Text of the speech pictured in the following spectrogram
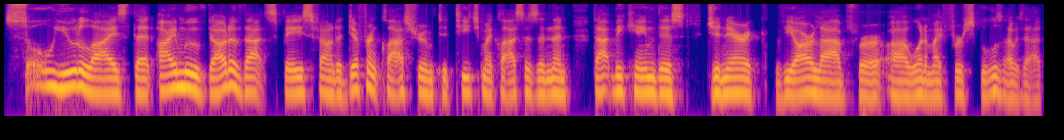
so utilized that I moved out of that space, found a different classroom to teach my classes. And then that became this generic VR lab for uh, one of my first schools I was at.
